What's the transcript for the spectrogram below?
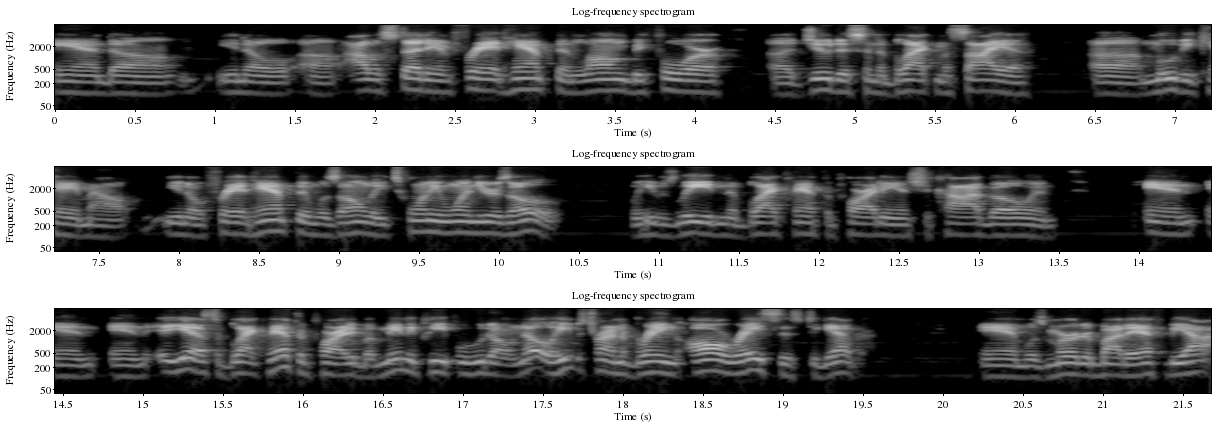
And um, you know, uh, I was studying Fred Hampton long before uh, Judas and the Black Messiah uh, movie came out. You know, Fred Hampton was only 21 years old when he was leading the Black Panther Party in Chicago and and and and yeah, a Black Panther Party, but many people who don't know, he was trying to bring all races together, and was murdered by the FBI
